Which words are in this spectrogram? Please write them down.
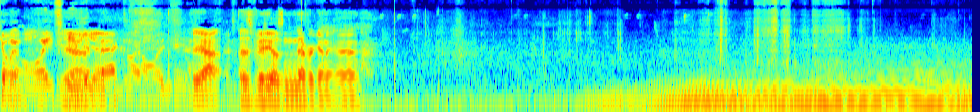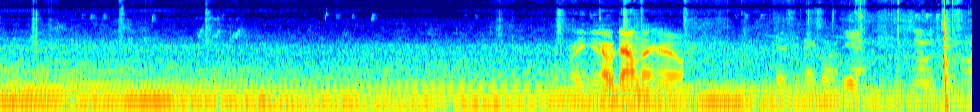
Let's go all 18. Yeah. Get back to my whole 18. Yeah, this video's never gonna end. That's pretty good. Go down the hill. You think so? Yeah. That went too far.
